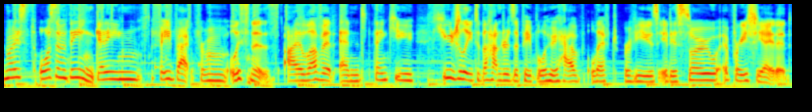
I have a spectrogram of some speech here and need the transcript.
most awesome thing getting feedback from listeners. I love it and thank you hugely to the hundreds of people who have left reviews. It is so appreciated.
